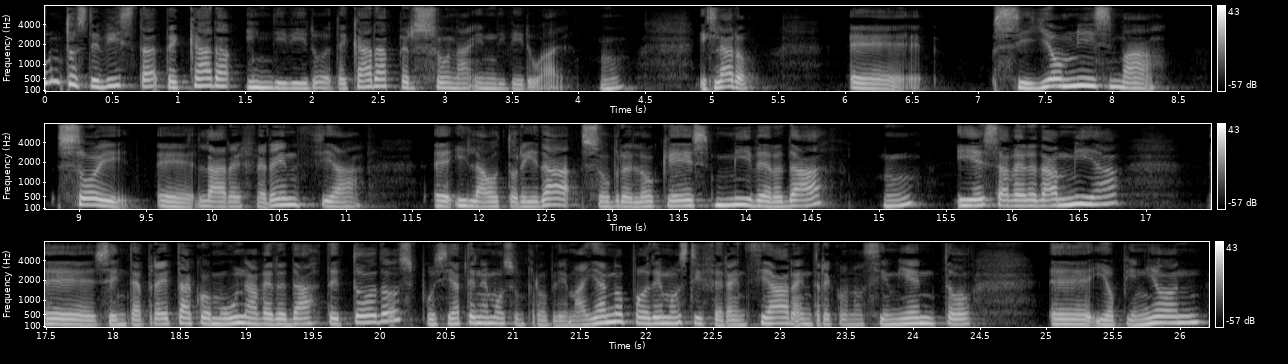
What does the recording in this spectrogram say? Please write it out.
puntos de vista de cada individuo, de cada persona individual. Y claro, eh, si yo misma soy eh, la referencia eh, y la autoridad sobre lo que es mi verdad, y esa verdad mía se interpreta como una verdad de todos, pues ya tenemos un problema. Ya no podemos diferenciar entre conocimiento y opinión,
